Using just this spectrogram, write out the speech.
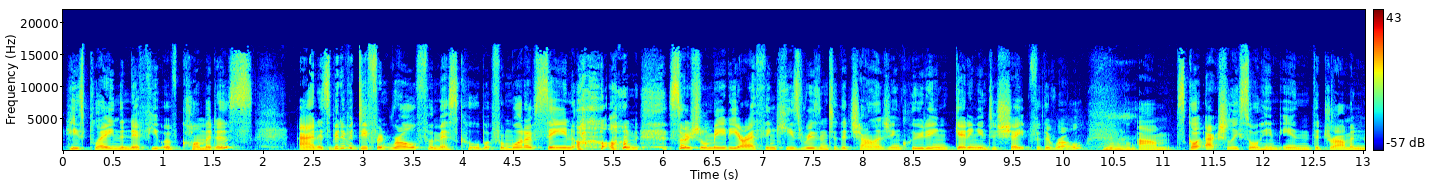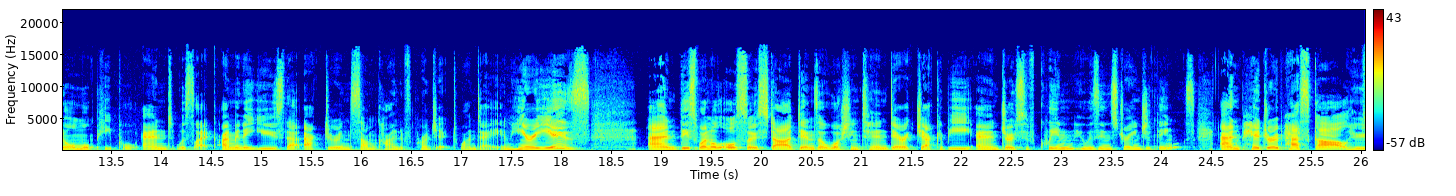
He's playing the nephew of Commodus. And it's a bit of a different role for Mescal, but from what I've seen on social media, I think he's risen to the challenge, including getting into shape for the role. Um, Scott actually saw him in the drama Normal People and was like, I'm going to use that actor in some kind of project one day. And here he is. And this one will also star Denzel Washington, Derek Jacobi, and Joseph Quinn, who was in Stranger Things, and Pedro Pascal, who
